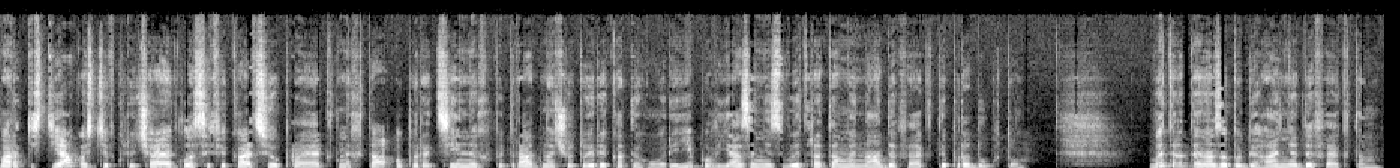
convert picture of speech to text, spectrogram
Вартість якості включає класифікацію проектних та операційних витрат на чотири категорії, пов'язані з витратами на дефекти продукту. Витрати на запобігання дефектам.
